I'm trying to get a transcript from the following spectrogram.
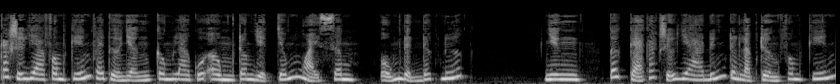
các sử gia phong kiến phải thừa nhận công lao của ông trong việc chống ngoại xâm, ổn định đất nước. Nhưng tất cả các sử gia đứng trên lập trường phong kiến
